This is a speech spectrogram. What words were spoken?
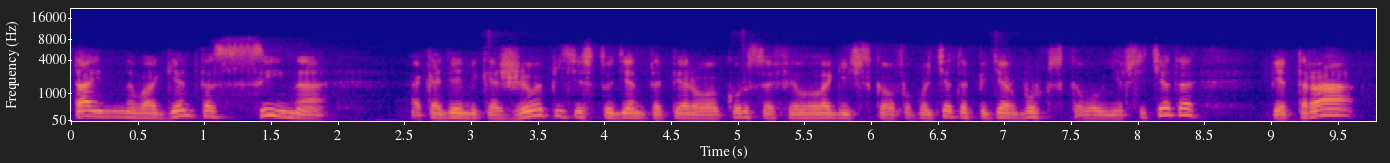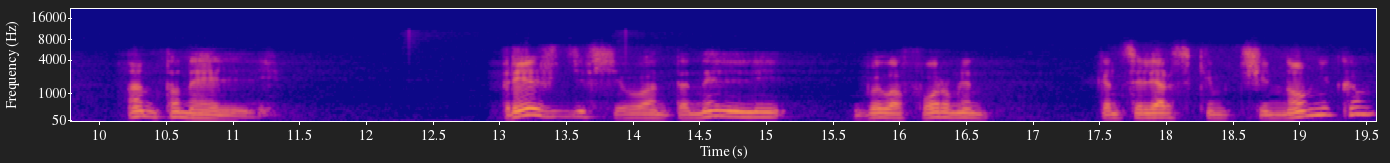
тайного агента сына академика живописи, студента первого курса филологического факультета Петербургского университета Петра Антонелли. Прежде всего Антонелли был оформлен канцелярским чиновником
